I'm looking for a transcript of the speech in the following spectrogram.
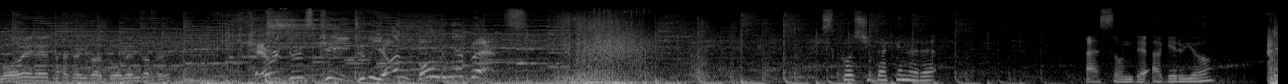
燃えねえ戦いはごめんだぜ Characters key to the unfolding events. 少しだけなら遊んであげるよ And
